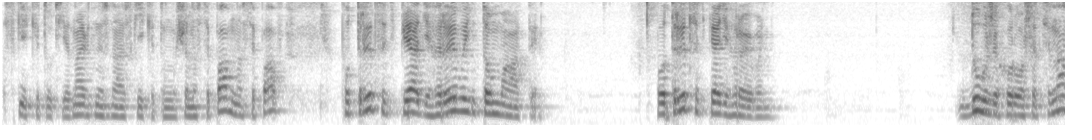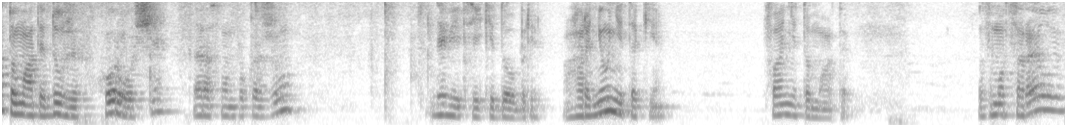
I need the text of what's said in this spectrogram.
скільки тут є, навіть не знаю скільки, тому що насипав, насипав по 35 гривень томати. По 35 гривень. Дуже хороша ціна, томати дуже хороші. Зараз вам покажу. Дивіться, які добрі. Гарнюні такі. Файні томати. З моцарелою.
